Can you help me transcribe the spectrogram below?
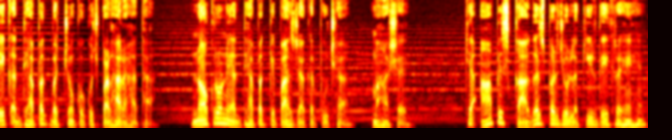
एक अध्यापक बच्चों को कुछ पढ़ा रहा था। नौकरों ने अध्यापक के पास जाकर पूछा महाशय क्या आप इस कागज़ पर जो लकीर देख रहे हैं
